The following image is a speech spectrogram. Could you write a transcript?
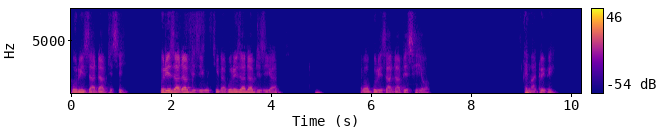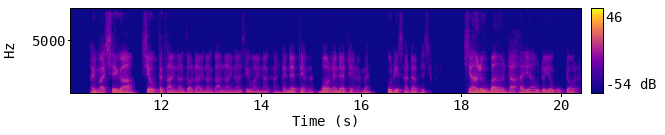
ပုရိဇာတပစ္စည်းပုရိဇာတပစ္စည်းကိုကြည်လာပုရိဇာတပစ္စည်းကဘောပုရိဇာတပစ္စည်းရောအဲ့မှာတွေ့ပြီအဲ့မှာရှေ့ကယုတ်တခါနာသောတိုင်းနာကာနာနာဇေဝိုင်းနာခါတိုင်းနဲ့တင်ပေါ်နဲ့နဲ့တင်ရမယ်ပုရိသတာပစ္စည်းယံရူပံဒါဟရိယဥတ္တယုတ်ကိုပြောတာ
